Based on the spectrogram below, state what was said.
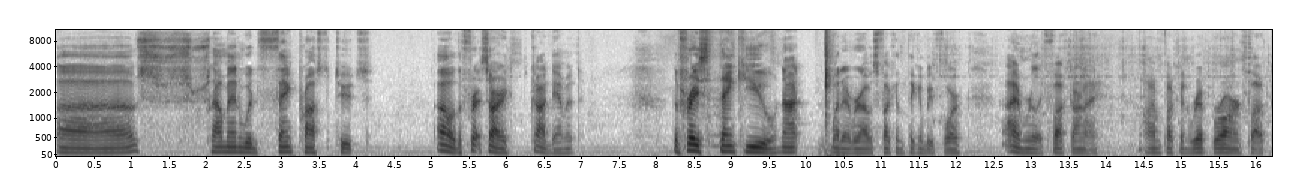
Uh, how men would thank prostitutes. Oh, the fr- sorry, god damn it. The phrase "thank you," not whatever I was fucking thinking before. I am really fucked, aren't I? I'm fucking rip roaring fucked.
